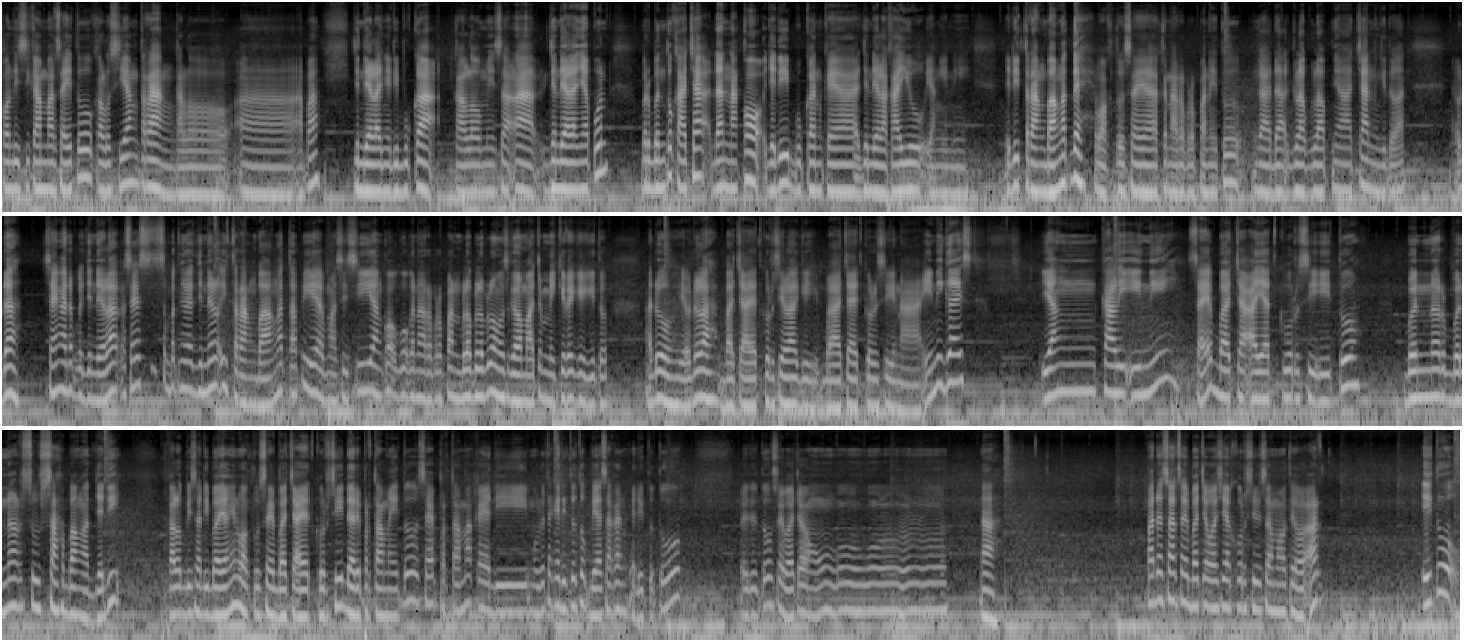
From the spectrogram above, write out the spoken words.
Kondisi kamar saya itu kalau siang terang. Kalau uh, apa jendelanya dibuka. Kalau misal nah jendelanya pun berbentuk kaca dan nako. Jadi bukan kayak jendela kayu yang ini. Jadi terang banget deh waktu saya kena repropan itu. Nggak ada gelap-gelapnya acan gitu kan. Ya udah saya ngadep ke jendela saya sempat ngeliat jendela ih terang banget tapi ya masih siang kok gue kena repropan bla bla bla segala macam mikirnya kayak gitu. Aduh ya udahlah baca ayat kursi lagi baca ayat kursi. Nah ini guys yang kali ini saya baca ayat kursi itu bener-bener susah banget. Jadi kalau bisa dibayangin waktu saya baca ayat kursi dari pertama itu saya pertama kayak di mulutnya kayak ditutup biasa kan kayak ditutup ditutup saya baca nah pada saat saya baca wasiat kursi sama Hotel Art itu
